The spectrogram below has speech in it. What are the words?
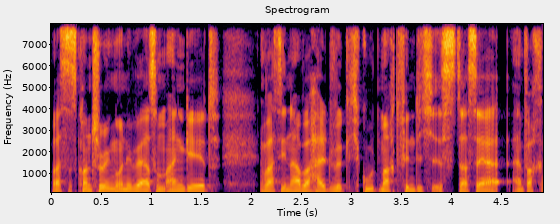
was das Conjuring-Universum angeht. Was ihn aber halt wirklich gut macht, finde ich, ist, dass er einfach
